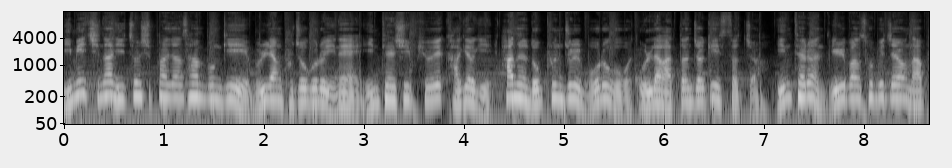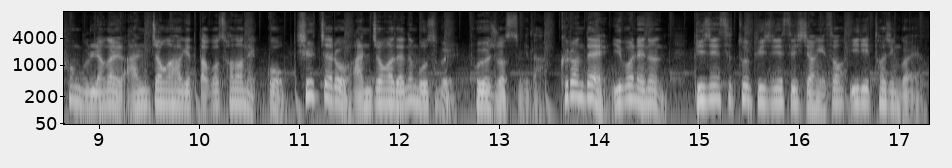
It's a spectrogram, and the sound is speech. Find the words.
이미 지난 2018년 3분기 물량 부족으로 인해 인텔 CPU의 가격이 하늘 높은 줄 모르고 올라갔던 적이 있었죠. 인텔은 일반 소비자용 납품 물량을 안정화하겠다고 선언했고 실제로 안정화되는 모습을 보여주었습니다. 그런데 이번에는 비즈니스 투 비즈니스 시장에서 일이 터진 거예요.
